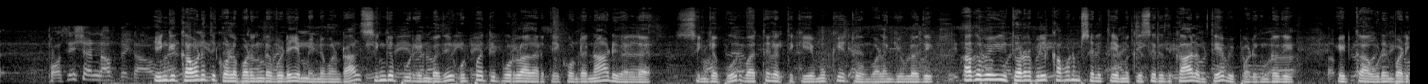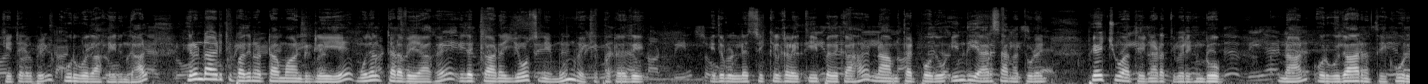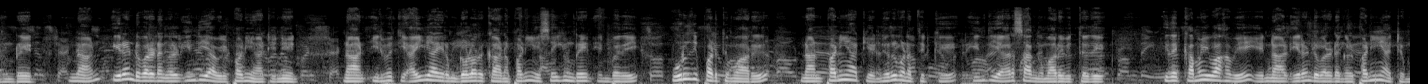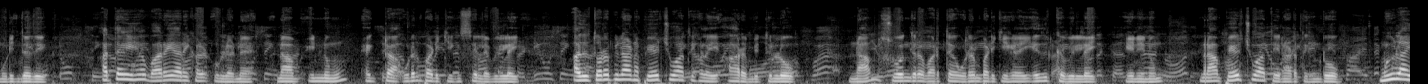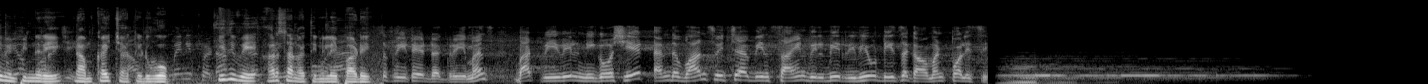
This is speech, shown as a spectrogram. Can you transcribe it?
position of the government. இங்கு கவனத்தில் கொள்ளப்படுகின்ற விடயம் என்னவென்றால் சிங்கப்பூர் என்பது உற்பத்தி பொருளாதாரத்தை கொண்ட நாடு அல்ல சிங்கப்பூர் வர்த்தகத்துக்கு முக்கியத்துவம் வழங்கியுள்ளது. ஆகவே இத்தொடர்பில் கவனம் செலுத்த எமக்கு சிறிது காலம் தேவைப்படுகின்றது. எட்கா உடன்படிக்கை தொடர்பில் கூறுவதாக இருந்தால் இரண்டாயிரத்தி பதினெட்டாம் ஆண்டிலேயே முதல் தடவையாக இதற்கான யோசனை முன்வைக்கப்பட்டது. இதில் உள்ள சிக்கல்களை தீர்ப்பதற்காக நாம் தற்போது இந்திய அரசாங்கத்துடன் பேச்சுவார்த்தை நடத்தி வருகின்றோம். நான் ஒரு உதாரணத்தை கூறுகின்றேன். நான் இரண்டு வருடங்கள் இந்தியாவில் பணியாற்றினேன். நான் இருபத்தி ஐயாயிரம் டாலருக்கான பணியை செய்கின்றேன் என்பதை உறுதிப்படுத்துமாறு நான் பணியாற்றிய நிறுவனத்திற்கு இந்திய அரசாங்கம் அறிவித்தது. இதற்கமைவாகவே என்னால் இரண்டு வருடங்கள் பணியாற்ற முடிந்தது. அத்தகைய வரையறைகள் உள்ளன. நாம் இன்னமும் எக்டா உடன்படிக்கைக்கு செல்லவில்லை. அது தொடர்பிலான பேச்சுவார்த்தைகளை ஆரம்பித்துள்ளோம். நாம் சுதந்திர வர்த்தக உடன்படிக்கைகளை எதிர்க்கவில்லை. எனினும் நாம் பேச்சுவார்த்தை நடத்துகின்றோம். மீளாய்வின் பின்னரே நாம் கைச்சாத்திடுவோம். இதுவே அரசாங்கத்தின் நிலைப்பாடு. But we will negotiate and the ones which have been signed will be reviewed is the government policy.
